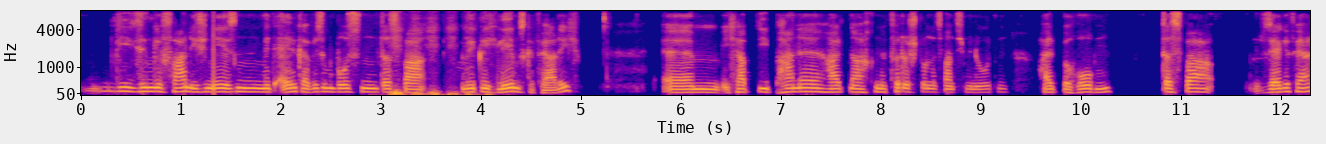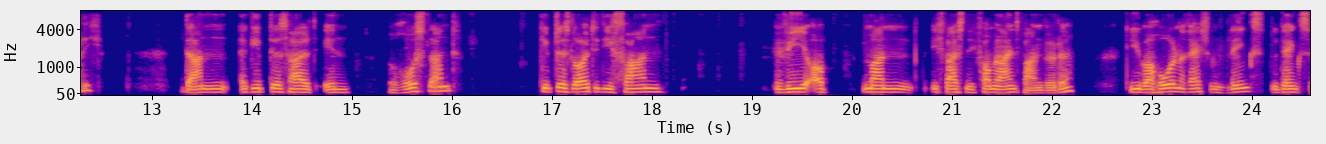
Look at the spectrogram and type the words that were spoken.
die sind gefahren, die Chinesen mit LKWs und Bussen. Das war wirklich lebensgefährlich. Ähm, ich habe die Panne halt nach einer Viertelstunde, 20 Minuten halt behoben. Das war sehr gefährlich. Dann gibt es halt in Russland, gibt es Leute, die fahren, wie ob man, ich weiß nicht, Formel 1 fahren würde. Die überholen rechts und links. Du denkst,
